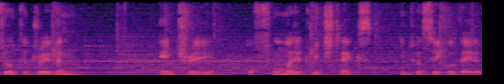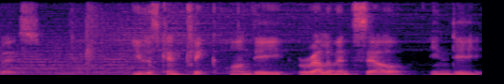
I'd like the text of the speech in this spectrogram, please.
filter-driven entry of formatted rich text into a SQL database. Users can click on the relevant cell in the,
